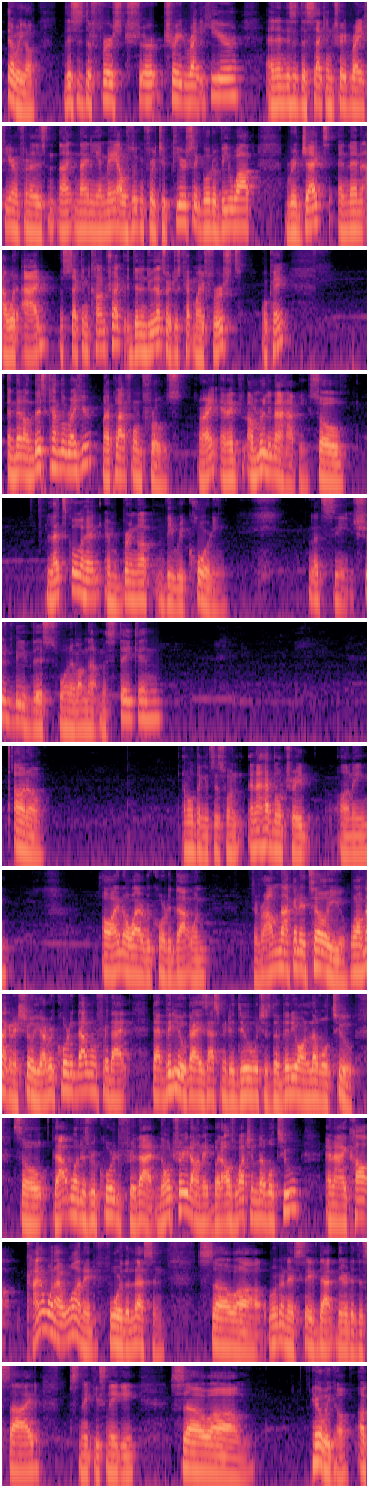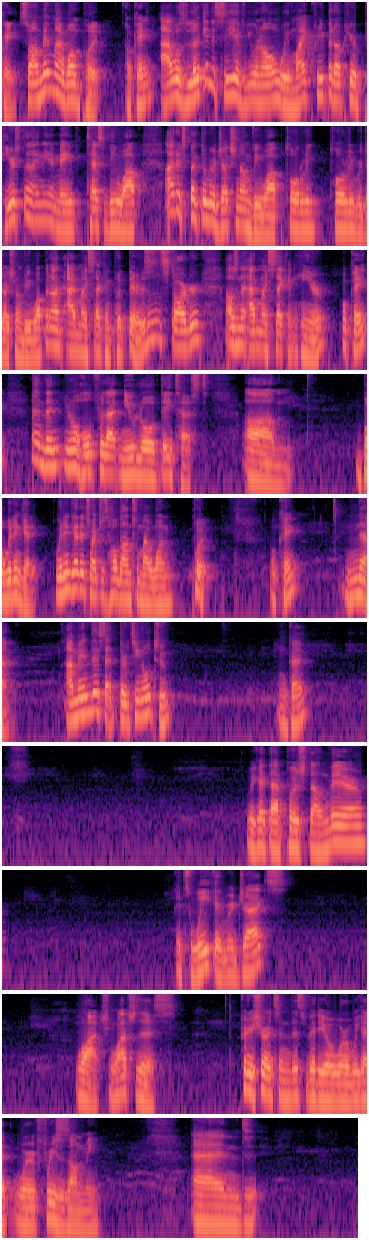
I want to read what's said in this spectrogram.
There we go. This is the first tra trade right here. And then this is the second trade right here in front of this 9 MA. I was looking for it to pierce it, go to VWAP, reject, and then I would add a second contract. It didn't do that, so I just kept my first, okay? And then on this candle right here, my platform froze, all right? And it, I'm really not happy. So let's go ahead and bring up the recording. Let's see, it should be this one if I'm not mistaken. Oh no. I don't think it's this one. And I have no trade on AIM. Oh, I know why I recorded that one. I'm not gonna tell you. Well, I'm not gonna show you. I recorded that one for that that video guys asked me to do, which is the video on level two. So that one is recorded for that. No trade on it, but I was watching level two and I caught kind of what I wanted for the lesson. So uh, we're gonna save that there to the side. Sneaky, sneaky. So um, here we go. Okay, so I'm in my one put. Okay, I was looking to see if you know we might creep it up here, pierce the 9 EMA, test VWAP. I'd expect a rejection on VWAP, totally, totally rejection on VWAP, and I'd add my second put there. This is a starter. I was gonna add my second here, okay, and then you know hold for that new low of day test. Um, but we didn't get it. We didn't get it, so I just held on to my one put. Okay, now I'm in this at 1302. Okay. We get that push down there. It's weak, it rejects. Watch, watch this. Pretty sure it's in this video where we get where it freezes on me. And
